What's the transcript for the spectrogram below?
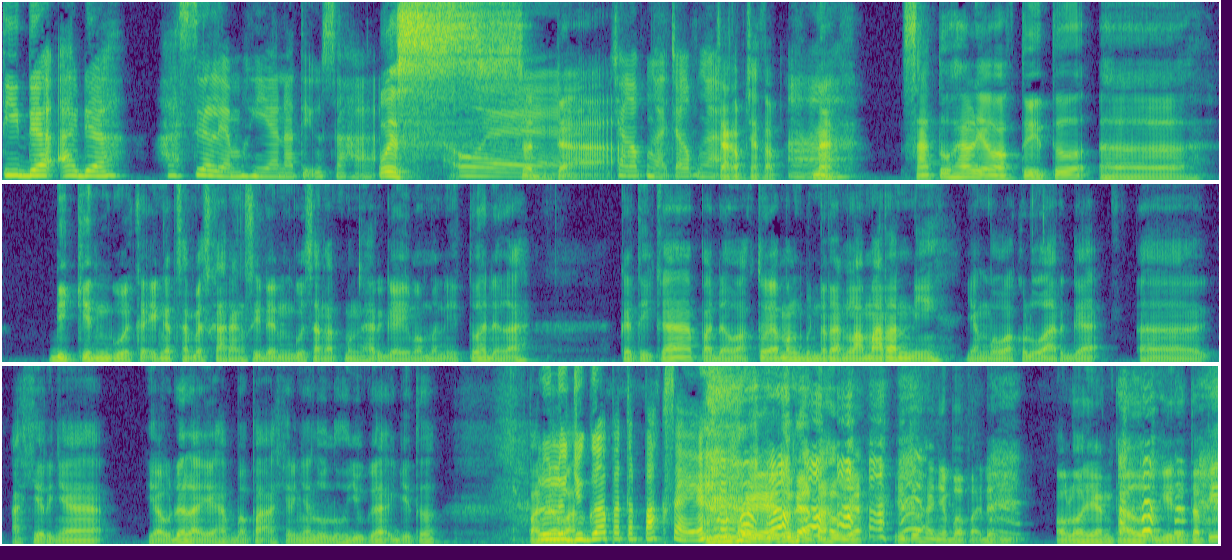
Tidak ada hasil yang mengkhianati usaha. wes sedap Cakep nggak? Cakep nggak? cakep cakep Ah. nah satu hal yang waktu itu eh bikin gue keinget sampai sekarang sih dan gue sangat menghargai momen itu adalah ketika pada waktu emang beneran lamaran nih yang bawa keluarga eh akhirnya ya udahlah ya bapak akhirnya luluh juga gitu Lulu wak- juga apa terpaksa ya? ya, itu nggak tahu ya itu hanya bapak dan Allah yang tahu gitu tapi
